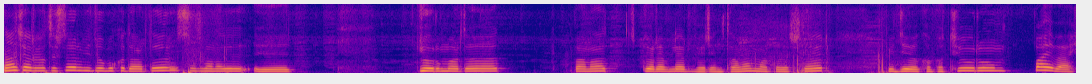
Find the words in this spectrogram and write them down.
Neyse arkadaşlar video bu kadardı. Siz bana e, yorumlarda bana görevler verin tamam arkadaşlar? Videoyu kapatıyorum. Bay bay.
